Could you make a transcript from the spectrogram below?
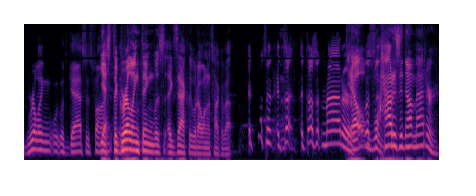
grilling with gas is fine? Yes, the grilling thing was exactly what I want to talk about. It doesn't. It, do, it doesn't matter. Yeah, Listen, how does it not matter?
